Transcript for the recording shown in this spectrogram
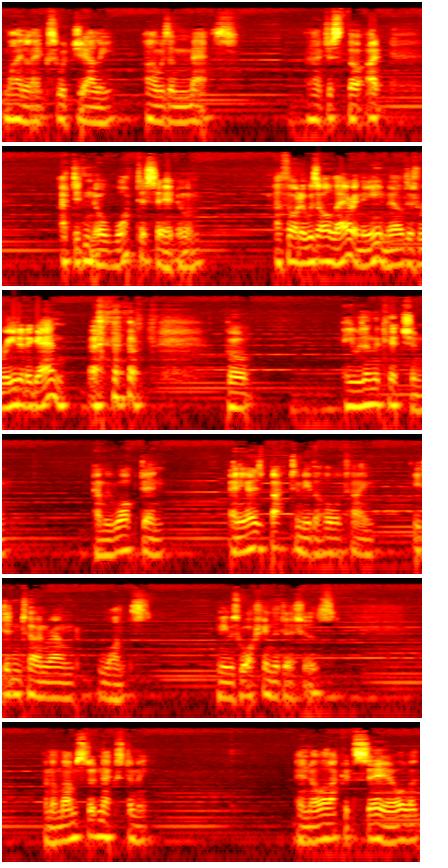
My legs were jelly. I was a mess. And I just thought I I didn't know what to say to him. I thought it was all there in the email, just read it again. but he was in the kitchen and we walked in and he had his back to me the whole time. He didn't turn round once. And he was washing the dishes. And my mum stood next to me and all I could say, all that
